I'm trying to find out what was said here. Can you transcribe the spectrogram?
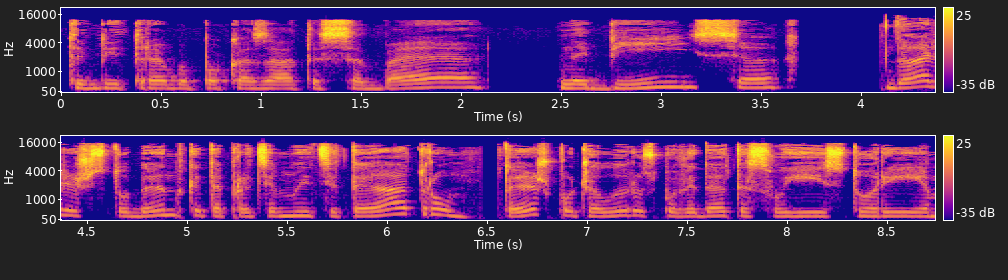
тобі треба показати себе, не бійся. Далі ж студентки та працівниці театру теж почали розповідати свої історії.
